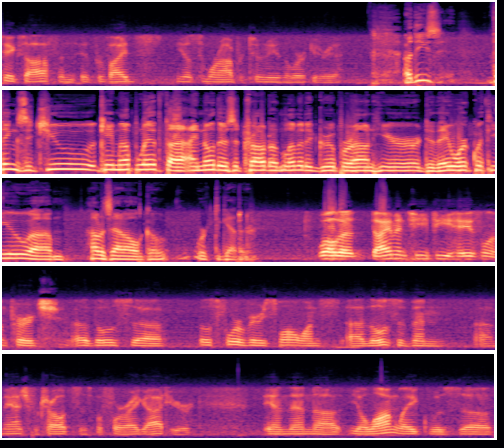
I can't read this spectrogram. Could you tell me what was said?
takes off and it provides you know some more opportunity in the Walker area. Are these things that you came up with? Uh, I know there's a Trout Unlimited group around here. Do they work with you? Um, how does that all go work together? Well, the diamond, TP, hazel, and perch, uh, those uh, those four very small ones, uh, those have been uh, managed for trout since before I got here. And then uh, you know, Long Lake was uh,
